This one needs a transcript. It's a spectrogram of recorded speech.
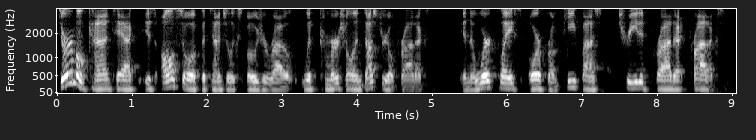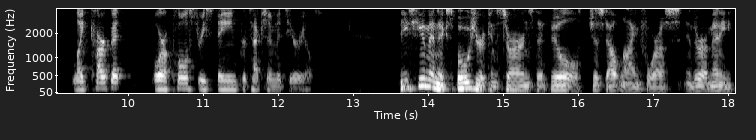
Dermal contact is also a potential exposure route with commercial industrial products in the workplace or from PFAS treated product products like carpet or upholstery stain protection materials. These human exposure concerns that Bill just outlined for us, and there are many,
